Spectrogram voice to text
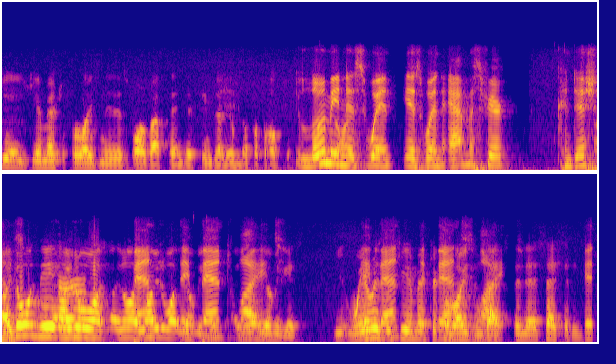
ge- geometric horizon in this photograph, then the things are loomed up above. The Looming is when is when atmospheric conditions. I don't need. I know. what- I know. I know what they looming is. I know what looming is. You- Where is bend- the geometric horizon? light. That's the necessity. It-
